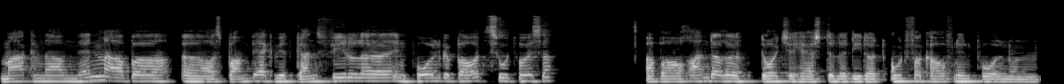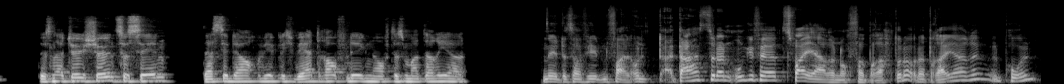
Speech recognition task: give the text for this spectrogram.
Markennamen nennen, aber äh, aus Bamberg wird ganz viel äh, in Polen gebaut, Zuthäuser. Aber auch andere deutsche Hersteller, die dort gut verkaufen in Polen. Und das ist natürlich schön zu sehen, dass sie da auch wirklich Wert drauf legen auf das Material. Nee, das auf jeden Fall. Und da, da hast du dann ungefähr zwei Jahre noch verbracht, oder? Oder drei Jahre in Polen?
